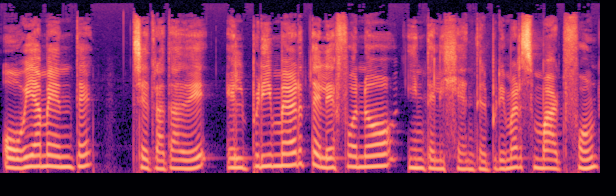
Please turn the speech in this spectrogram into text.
Obviamente se trata de el primer teléfono inteligente, el primer smartphone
